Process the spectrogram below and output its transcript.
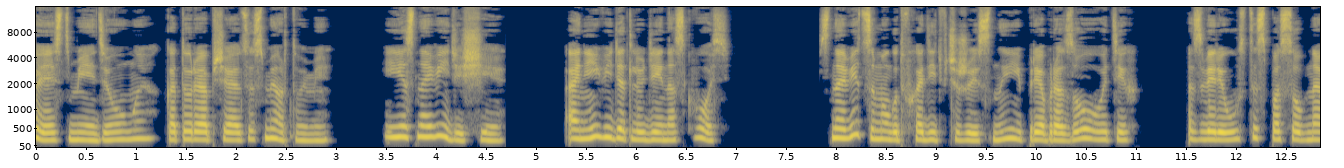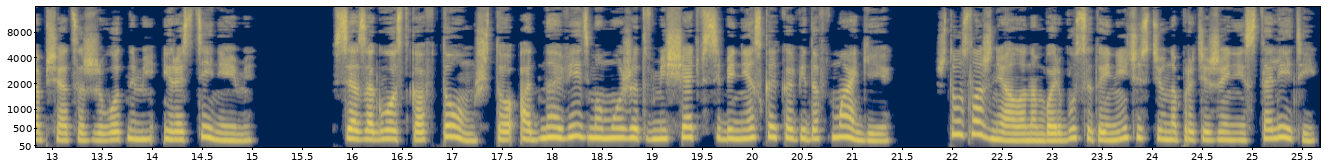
есть медиумы, которые общаются с мертвыми. И ясновидящие. Они видят людей насквозь. Сновидцы могут входить в чужие сны и преобразовывать их, а звереусты способны общаться с животными и растениями. Вся загвоздка в том, что одна ведьма может вмещать в себе несколько видов магии, что усложняло нам борьбу с этой нечистью на протяжении столетий,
